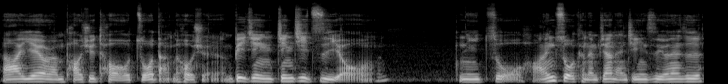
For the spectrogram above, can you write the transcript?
然后也有人跑去投左党的候选人。毕竟经济自由，你左好像左可能比较难经济自由，但是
